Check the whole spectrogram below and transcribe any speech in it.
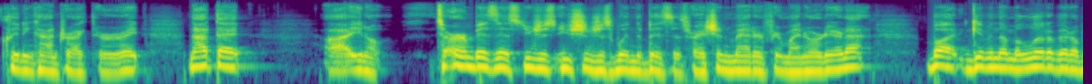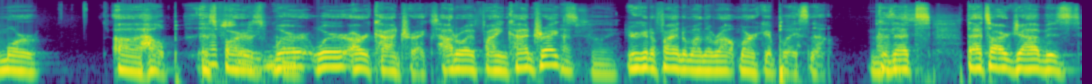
cleaning contractor, right? Not that, uh, you know, to earn business, you just you should just win the business, right? It shouldn't matter if you're minority or not, but giving them a little bit of more uh, help as far as Absolutely. where where are contracts? How do I find contracts? Absolutely. You're going to find them on the Route Marketplace now because Nice. that's that's our job is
